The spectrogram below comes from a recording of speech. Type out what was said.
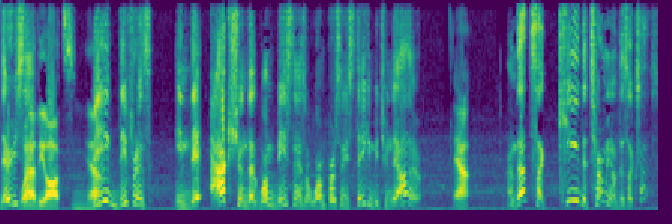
there is what a are the odds? Yeah. big difference in the action that one business or one person is taking between the other. yeah And that's a key determinant of the success.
